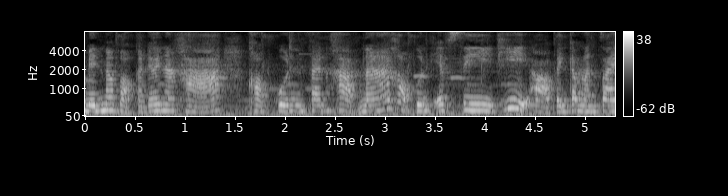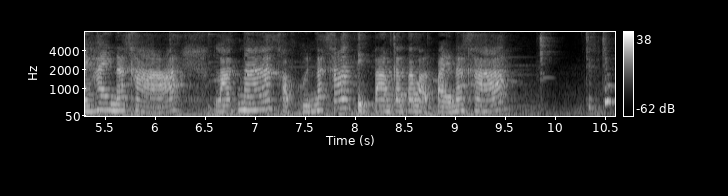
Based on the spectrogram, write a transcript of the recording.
เม้นต์มาบอกกันด้วยนะคะ ขอบคุณแฟนคลับนะ ขอบคุณ FC ที่เป็นกำลังใจให้นะคะ รักนะ ขอบคุณนะคะ ติดตามกันตลอดไปนะคะ จุ๊บ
